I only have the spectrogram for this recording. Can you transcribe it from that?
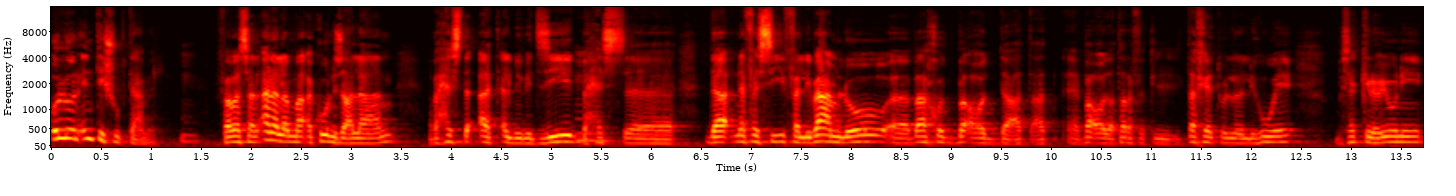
قول لهم أنت شو بتعمل. فمثلا أنا لما أكون زعلان بحس دقات قلبي بتزيد بحس آه، دق نفسي. فاللي بعمله آه، باخذ بقعد عت- بقعد على طرف التخت ولا اللي هو بسكر عيوني.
